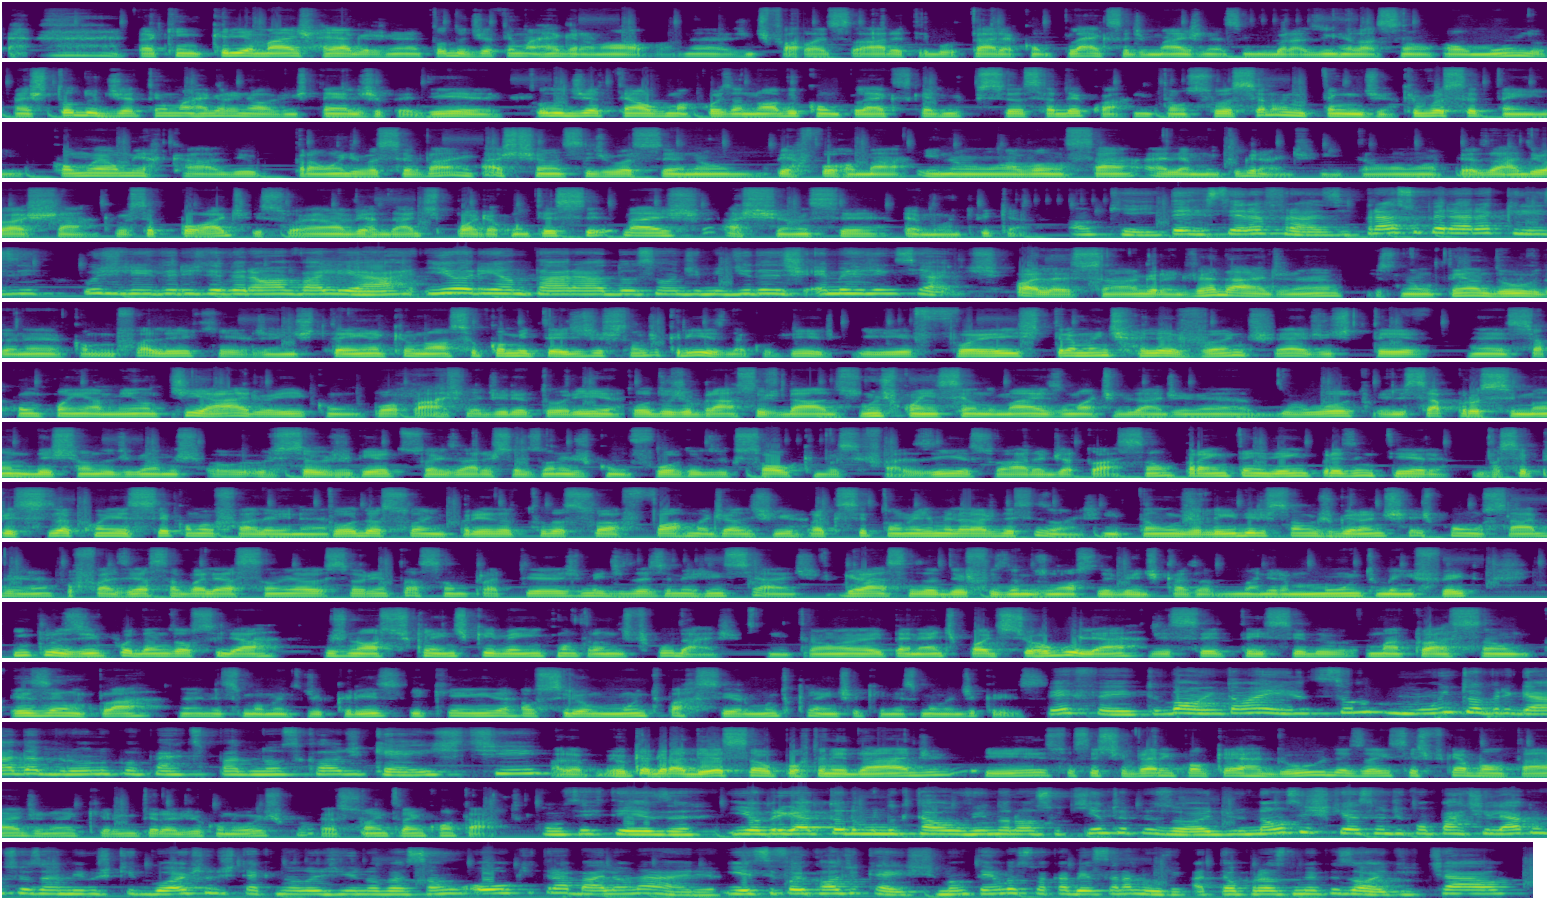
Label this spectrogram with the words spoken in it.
é, quem cria mais regras, né? Todo dia tem uma regra nova, né? A gente fala essa área tributária complexa demais, né, assim, no Brasil em relação ao mundo, mas todo dia tem uma regra nova. A gente tem LGPD, todo dia tem alguma coisa nova e complexa que a gente precisa se adequar. Então, se você não entende o que você tem, como é o mercado e para onde você vai, a chance de você não performar e não avançar, ela é muito grande. Então, apesar de eu achar que você pode, isso é uma verdade, pode acontecer, mas a chance é muito pequena. Ok. Terceira frase. Para superar a crise, os líderes deverão avaliar e orientar a adoção de medidas emergenciais. Olha, isso é uma grande verdade, né? Isso não tenha dúvida, né? Como eu falei aqui, a gente tem aqui o nosso comitê de gestão de crise da Covid e foi extremamente relevante né, a gente ter né, esse acompanhamento diário aí com boa parte da diretoria, todos de braços dados, uns conhecendo mais uma atividade né, do outro, eles se aproximando, deixando, digamos, os seus guetos, suas áreas, suas zonas de conforto do que só o que você fazia, sua área de atuação, para entender a empresa inteira. Você precisa conhecer, como eu falei, né, toda a sua empresa, toda a sua forma de agir para que se tome as melhores decisões. Então, os líderes são os grandes responsáveis né, por fazer essa avaliação e essa orientação para ter as medidas emergenciais. Graças a Deus fizemos o nosso dever de casa de maneira muito bem feita, inclusive podemos auxiliar os nossos clientes que vêm encontrando dificuldade. Então a IPNET pode se orgulhar de ser, ter sido uma atuação exemplar né, nesse momento de crise e que ainda auxiliou muito parceiro, muito cliente aqui nesse momento de crise. Perfeito. Bom, então é isso. Muito obrigada, Bruno, por participar do nosso Cloudcast. Olha, eu que agradeço a oportunidade e se vocês tiverem qualquer dúvidas aí, vocês fiquem à vontade, né? Querem interagir conosco, é só entrar em contato. Com certeza. E obrigado a todo mundo que está ouvindo o nosso quinto episódio. Não se esqueçam de compartilhar com seus amigos que gostam de tecnologia e inovação ou que trabalham na área. E esse foi o Cloudcast, mantendo a sua cabeça na nuvem. Até o próximo episódio. Tchau!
